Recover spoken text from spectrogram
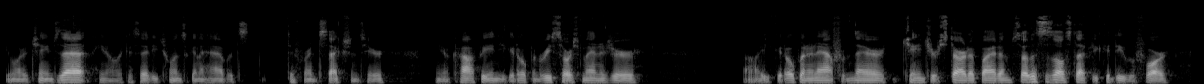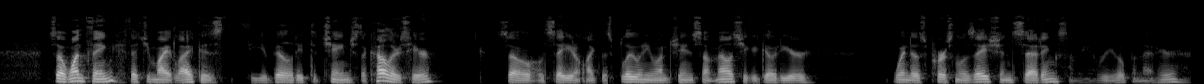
If you want to change that, you know, like I said, each one's going to have its different sections here you know, copy and you could open Resource Manager. Uh, you could open an app from there, change your startup item. So this is all stuff you could do before. So one thing that you might like is the ability to change the colors here. So let's say you don't like this blue and you want to change something else. You could go to your Windows personalization settings. Let me reopen that here.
